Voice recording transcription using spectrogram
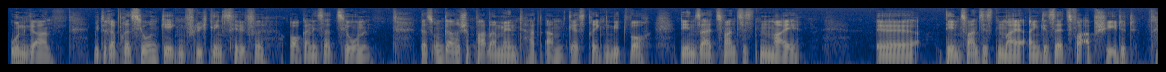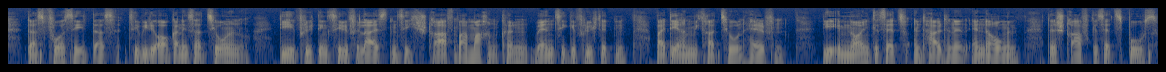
Ungarn mit Repression gegen Flüchtlingshilfeorganisationen. Das ungarische Parlament hat am gestrigen Mittwoch den seit 20. Mai äh, den 20. Mai ein Gesetz verabschiedet, das vorsieht, dass zivile Organisationen, die Flüchtlingshilfe leisten, sich strafbar machen können, wenn sie Geflüchteten bei deren Migration helfen. Die im neuen Gesetz enthaltenen Änderungen des Strafgesetzbuchs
